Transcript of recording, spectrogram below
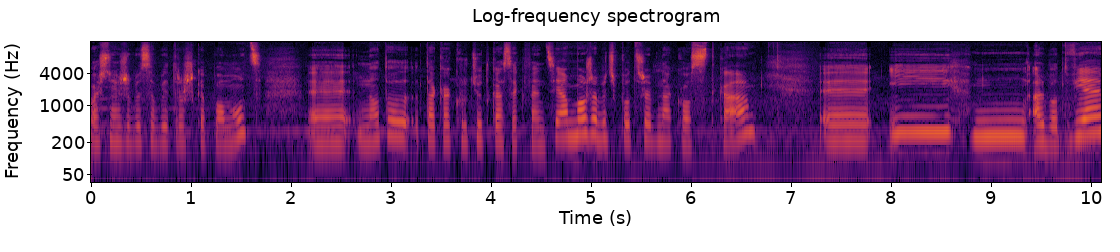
właśnie, żeby sobie troszkę pomóc, e, no to taka króciutka sekwencja. Może być potrzebna kostka e, i mm, albo dwie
